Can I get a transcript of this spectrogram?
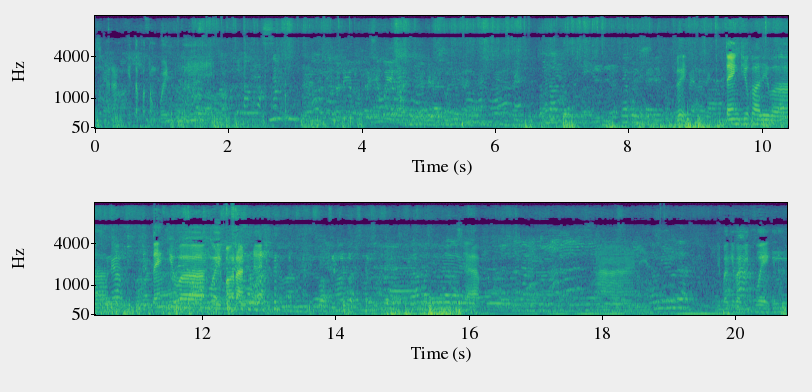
Sekarang kita potong kue dulu Wih, thank you kali bang thank you bang gue bang Randa siap nah ini ya. dibagi-bagi kue gitu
